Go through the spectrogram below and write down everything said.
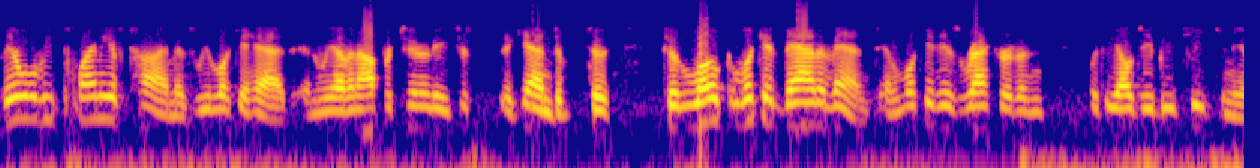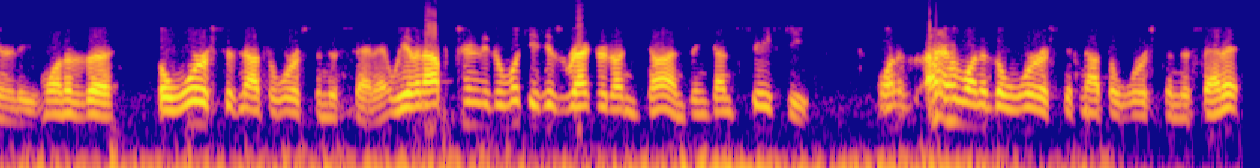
there will be plenty of time as we look ahead, and we have an opportunity, just again, to to, to look look at that event and look at his record and with the LGBT community, one of the the worst, if not the worst, in the Senate. We have an opportunity to look at his record on guns and gun safety, one of one of the worst, if not the worst, in the Senate.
